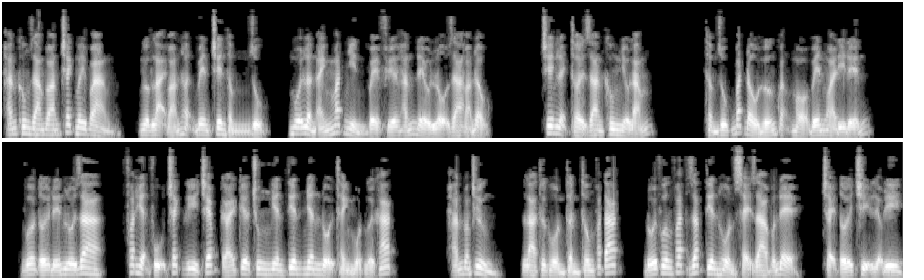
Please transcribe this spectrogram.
hắn không dám đoán trách mây vàng, ngược lại đoán hận bên trên thẩm dục, mỗi lần ánh mắt nhìn về phía hắn đều lộ ra hoán độc. Trên lệch thời gian không nhiều lắm, thẩm dục bắt đầu hướng quặng mỏ bên ngoài đi đến. Vừa tới đến lối ra, phát hiện phụ trách ghi chép cái kia trung niên tiên nhân đổi thành một người khác. Hắn đoán chừng là thực hồn thần thông phát tác, đối phương phát giác tiên hồn xảy ra vấn đề, chạy tới trị liệu đi.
